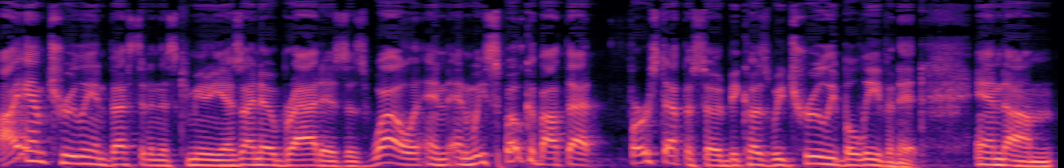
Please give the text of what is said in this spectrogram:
I am truly invested in this community, as I know Brad is as well. And and we spoke about that first episode because we truly believe in it. And um,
